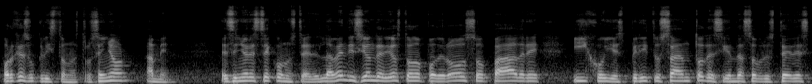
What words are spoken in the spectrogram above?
Por Jesucristo nuestro Señor. Amén. El Señor esté con ustedes. La bendición de Dios Todopoderoso, Padre, Hijo y Espíritu Santo, descienda sobre ustedes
